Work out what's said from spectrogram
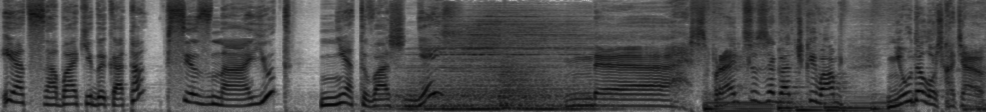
И от собаки до кота все знают Нет важней. Да, справиться с загадочкой вам не удалось Хотя,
